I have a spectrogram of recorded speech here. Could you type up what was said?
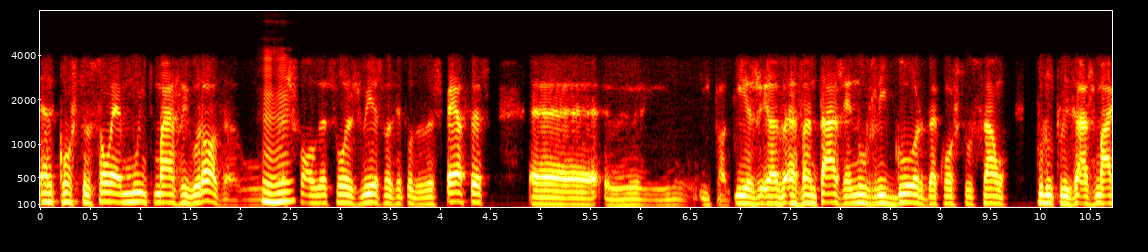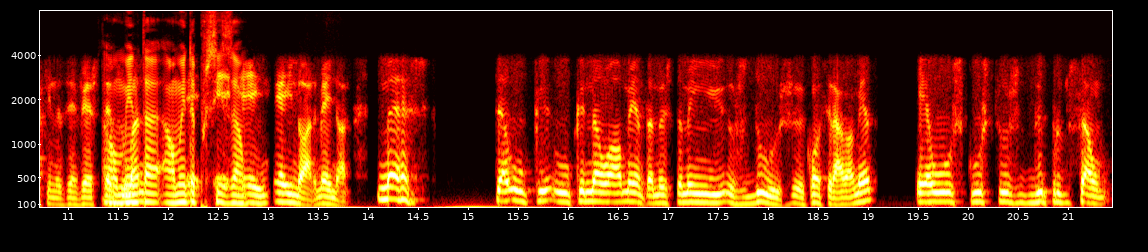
a construção é muito mais rigorosa. Uhum. As folgas são as mesmas em todas as peças. Uh, e, pronto, e a, a, vantagem no rigor da construção por utilizar as máquinas em vez de aumenta, aumenta a precisão. É, é, é, enorme, é enorme. Mas o que, o que não aumenta, mas também reduz consideravelmente, é os custos de produção,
